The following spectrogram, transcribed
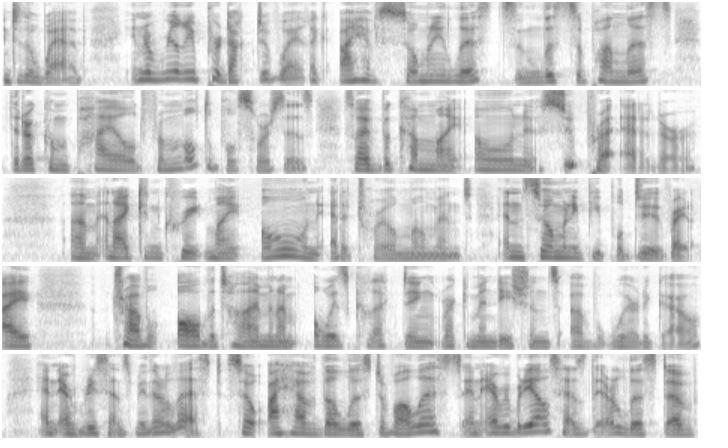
into the web in a really productive way. Like I have so many lists and lists upon lists that are compiled from multiple sources. So I've become my own supra editor. Um, and I can create my own editorial moment. And so many people do, right? I travel all the time and I'm always collecting recommendations of where to go. And everybody sends me their list. So I have the list of all lists, and everybody else has their list of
